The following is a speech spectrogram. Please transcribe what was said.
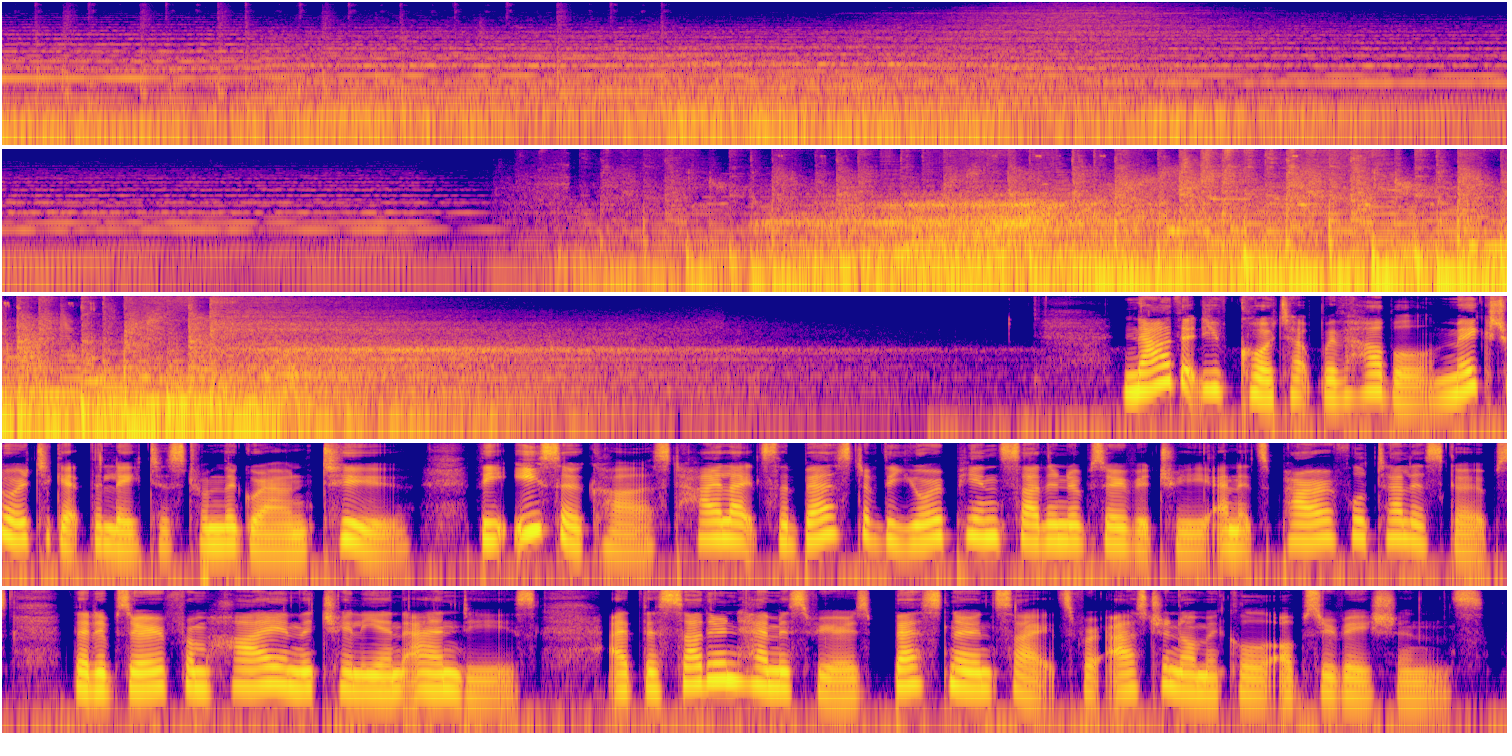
Now that you've caught up with Hubble, make sure to get the latest from the ground too. The ESOcast highlights the best of the European Southern Observatory and its powerful telescopes that observe from high in the Chilean Andes, at the Southern Hemisphere's best known sites for astronomical observations.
